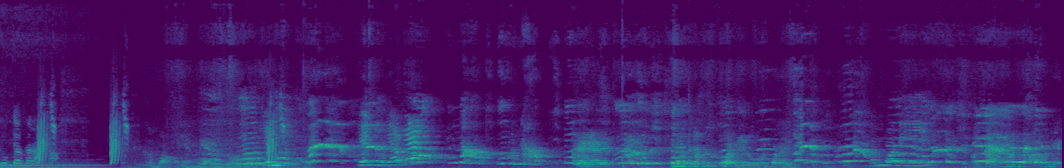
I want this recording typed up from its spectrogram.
ลูกเจ้าฉลาดเนาะก็บอกอย่างเดียว กินกินอยู่แล้วเนี่ย มันจะคือกวนในลูกมันก็ไร มันบอดี ตา มัน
